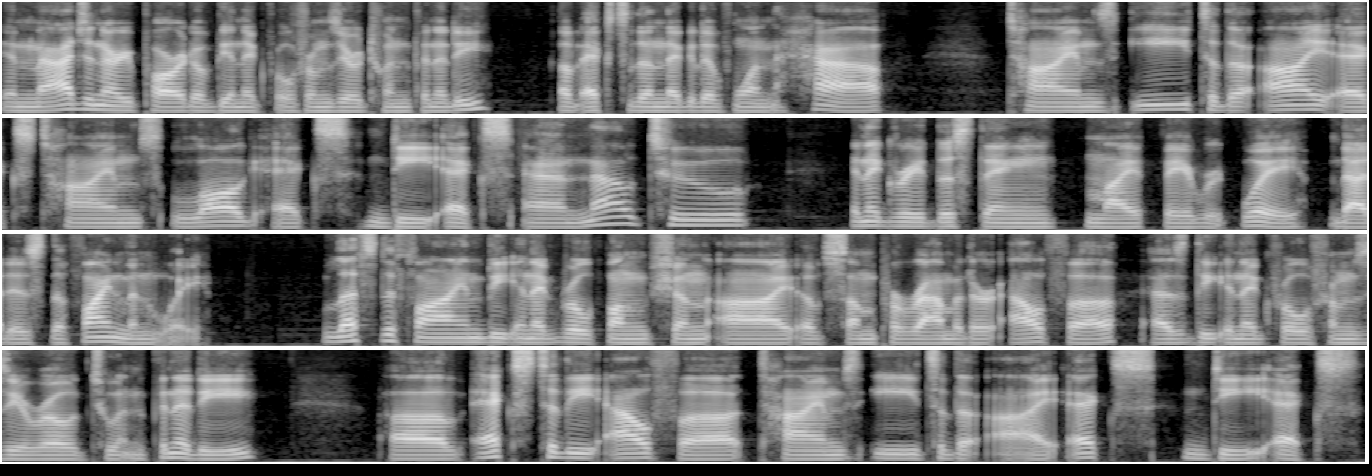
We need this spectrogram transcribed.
Imaginary part of the integral from 0 to infinity of x to the negative 1 half times e to the ix times log x dx. And now to integrate this thing my favorite way, that is the Feynman way. Let's define the integral function i of some parameter alpha as the integral from 0 to infinity of x to the alpha times e to the ix dx.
